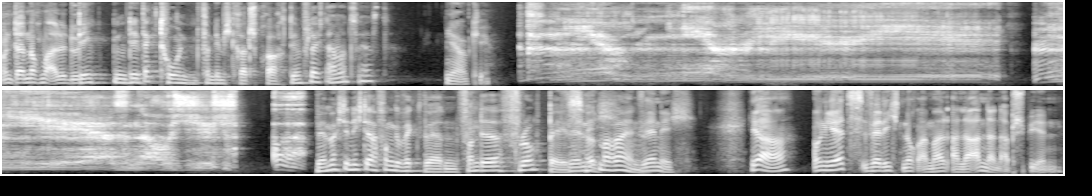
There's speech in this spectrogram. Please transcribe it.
Und dann nochmal alle durch? den, den Weckton, von dem ich gerade sprach, den vielleicht einmal zuerst? Ja, okay. Wer möchte nicht davon geweckt werden? Von der Throat Bass. Hört mal rein. Wer nicht? Ja, und jetzt werde ich noch einmal alle anderen abspielen.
